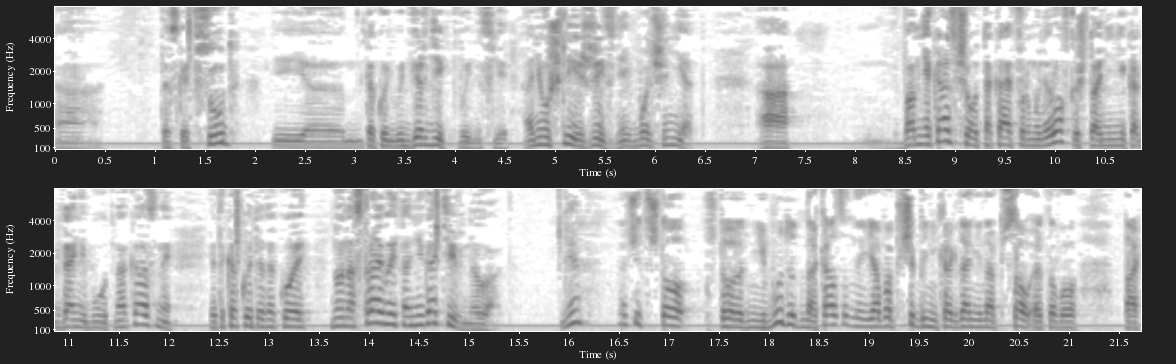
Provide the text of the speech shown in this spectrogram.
э, так сказать, в суд и э, какой-нибудь вердикт вынесли. Они ушли из жизни, их больше нет. А вам не кажется, что вот такая формулировка, что они никогда не будут наказаны, это какой-то такой, ну, настраивает на негативный лад? Нет? Значит, что, что не будут наказаны, я вообще бы никогда не написал этого так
